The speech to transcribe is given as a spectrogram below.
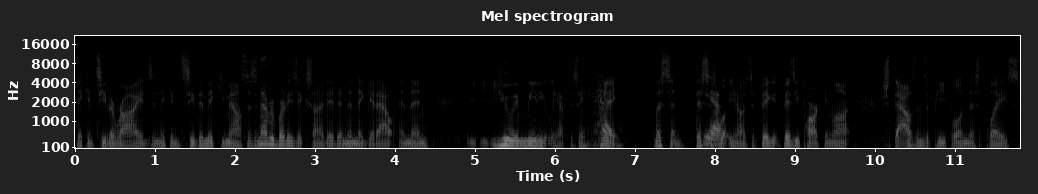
they can see the rides and they can see the Mickey Mouses and everybody's excited, and then they get out and then y- you immediately have to say, hey. Listen, this Yeah. is what you know. It's a big, busy parking lot. There's thousands of people in this place.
